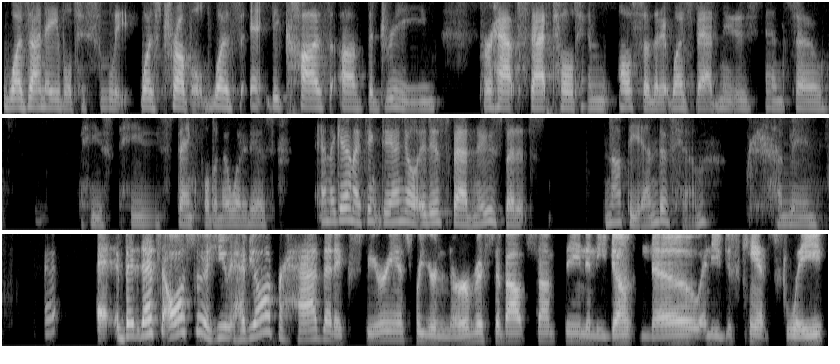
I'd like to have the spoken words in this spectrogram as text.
was unable to sleep, was troubled, was because of the dream, perhaps that told him also that it was bad news. And so he's he's thankful to know what it is. And again, I think Daniel, it is bad news, but it's not the end of him. I mean, but that's also a human. Have y'all ever had that experience where you're nervous about something and you don't know and you just can't sleep?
